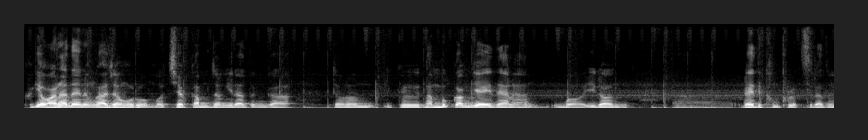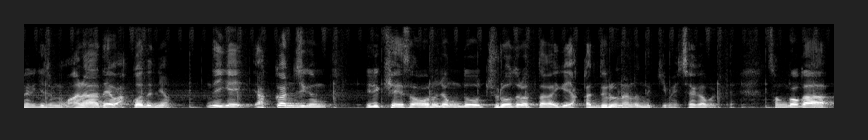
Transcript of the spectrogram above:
그게 완화되는 과정으로 뭐 지역 감정이라든가 또는 그 남북 관계에 대한 뭐 이런 어, 레드 컴플렉스라든가 이게 좀 완화돼 왔거든요. 근데 이게 약간 지금 이렇게 해서 어느 정도 줄어들었다가 이게 약간 늘어나는 느낌이에요. 제가 볼 때 선거가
